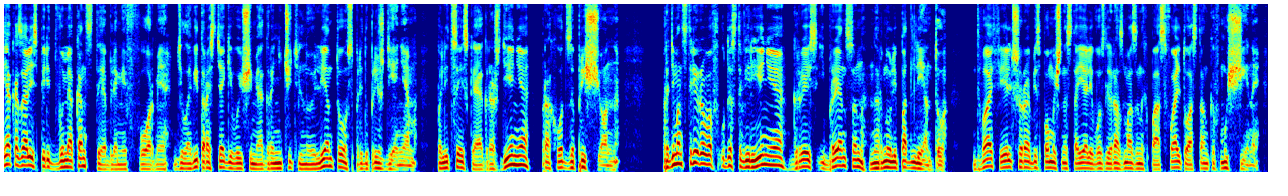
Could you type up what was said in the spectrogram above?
и оказались перед двумя констеблями в форме, деловито растягивающими ограничительную ленту с предупреждением «Полицейское ограждение, проход запрещен». Продемонстрировав удостоверение, Грейс и Брэнсон нырнули под ленту. Два фельдшера беспомощно стояли возле размазанных по асфальту останков мужчины —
